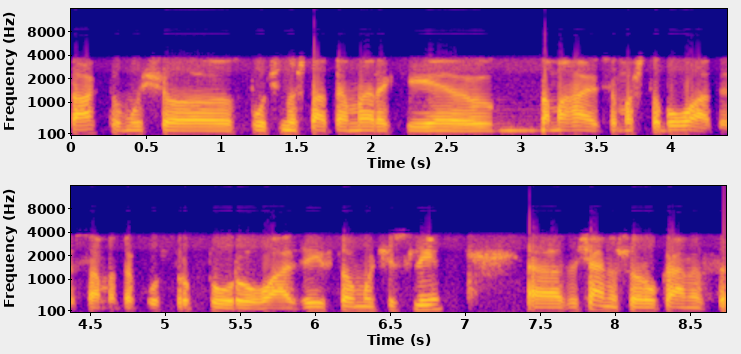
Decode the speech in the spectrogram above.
так тому що Сполучені Штати Америки намагаються масштабувати саме таку структуру в Азії, в тому числі. Е, звичайно, що руками з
